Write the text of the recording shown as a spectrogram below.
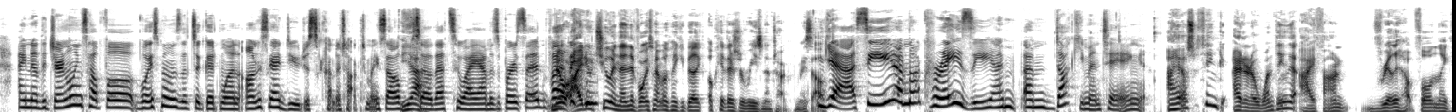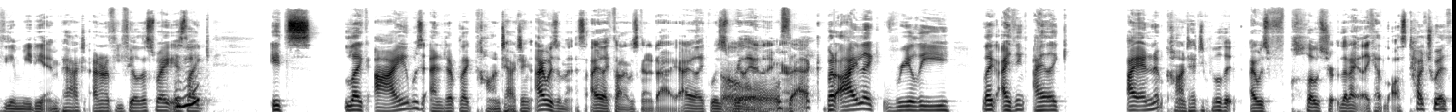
I know the journaling's helpful. Voice memos, that's a good one. Honestly, I do just kind of talk to myself. Yeah. So that's who I am as a person. But no, I do too. And then the voice memos make you be like, okay, there's a reason I'm talking to myself. yeah, see, I'm not crazy. I'm I'm documenting. I also think I don't know one thing that I found really helpful in like the immediate impact. I don't know if you feel this way. Mm-hmm. Is like it's like I was ended up like contacting. I was a mess. I like thought I was gonna die. I like was really a Oh, nightmare. Zach. But I like really like I think I like I ended up contacting people that I was closer that I like had lost touch with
